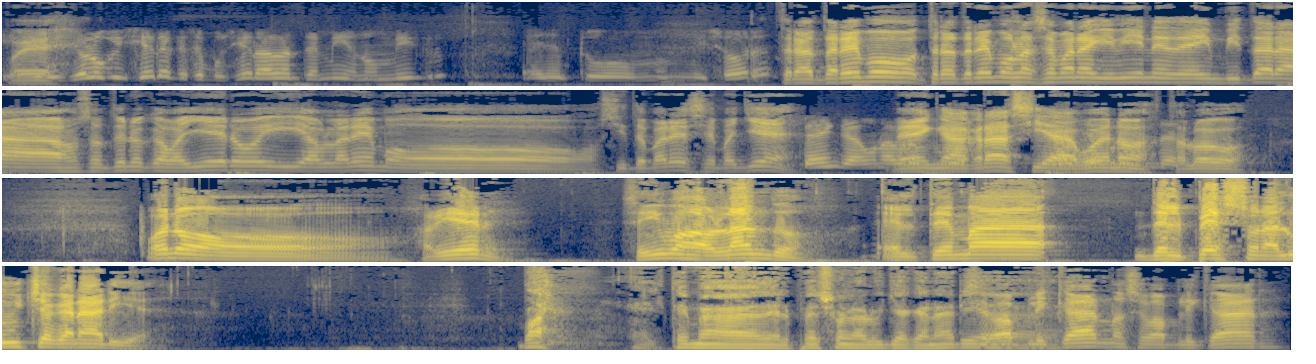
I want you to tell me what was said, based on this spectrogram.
Pues yo lo que quisiera que se pusiera delante mío en un micro en tu emisora. Trataremos, trataremos la semana que viene de invitar a José Antonio Caballero y hablaremos, si te parece, Payé. Venga, una Venga, gracias. bueno, hasta luego. Bueno, Javier, seguimos hablando. El tema del peso en la lucha canaria. Bueno, el tema del peso en la lucha canaria. ¿Se va a aplicar? ¿No se va a aplicar?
